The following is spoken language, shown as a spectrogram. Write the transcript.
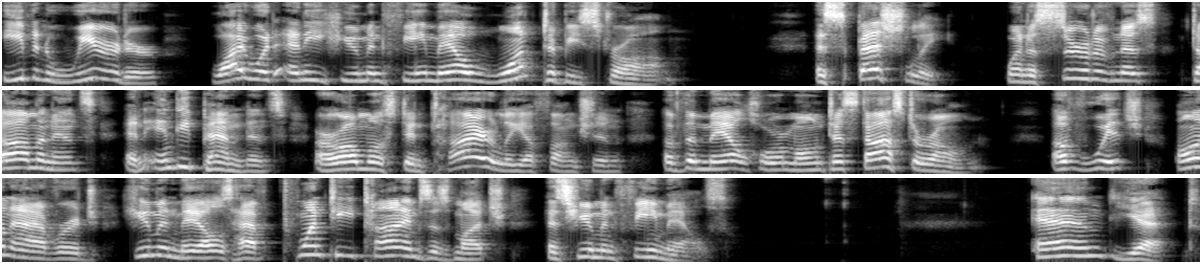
Even weirder, why would any human female want to be strong? Especially when assertiveness dominance, and independence are almost entirely a function of the male hormone testosterone, of which, on average, human males have 20 times as much as human females. And yet,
